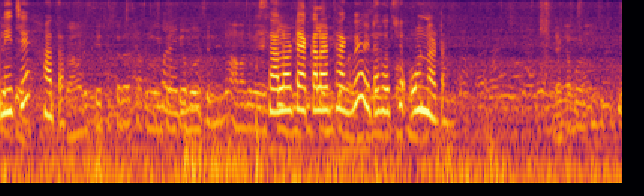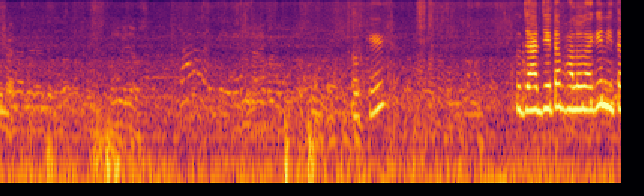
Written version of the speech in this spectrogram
নিচে হাতা। সালোয়ারটা এক কালার থাকবে এটা হচ্ছে ওড়নাটা। ওকে। তো যার যেটা ভালো লাগে নিতে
